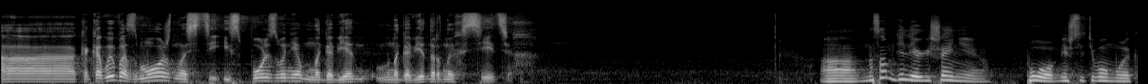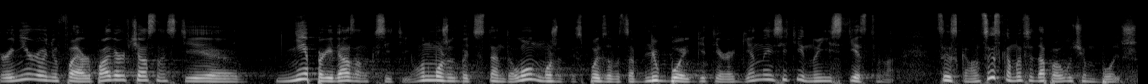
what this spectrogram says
А каковы возможности использования в многоведерных сетях? А, на самом деле решение по межсетевому экранированию, Firepower в частности, не привязан к сети. Он может быть стендалон, может использоваться в любой гетерогенной сети, но естественно, Cisco on Cisco мы всегда получим больше.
